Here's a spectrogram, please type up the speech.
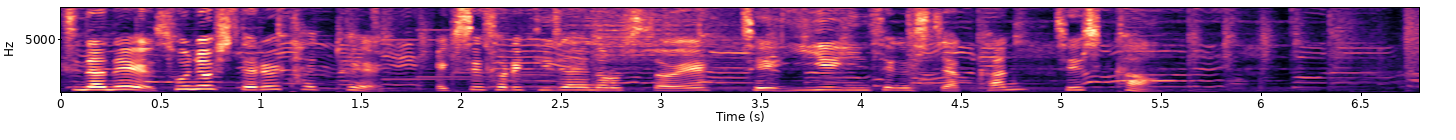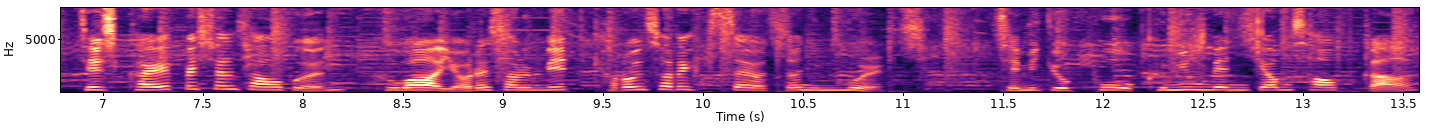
지난해 소녀시대를 탈퇴, 액세서리 디자이너로서의 제2의 인생을 시작한 제시카. 제시카의 패션 사업은 그와 열애설 및 결혼설에 휩싸였던 인물, 재미교포 금융맨 겸 사업가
